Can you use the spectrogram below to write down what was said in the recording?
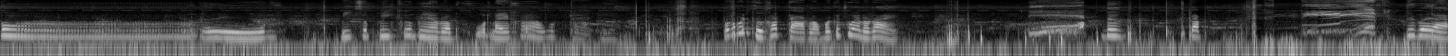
ปุ๊รโอ้บิ๊กสปีกเกอร์แมนแบบโคตรไร้ค่าโคตรกากเลยมันก็ไม่ถึงขั้นกากหรอกมันก็ช่วยเราได้นิดนึงแบบนิดนึงเลยอะ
